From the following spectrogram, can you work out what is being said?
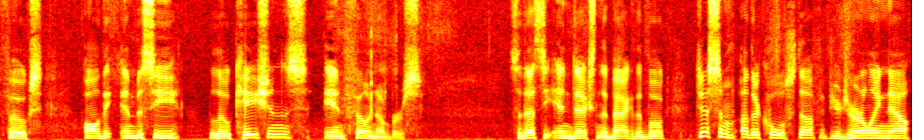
folks, all the embassy locations and phone numbers. So that's the index in the back of the book. Just some other cool stuff if you're journaling now.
